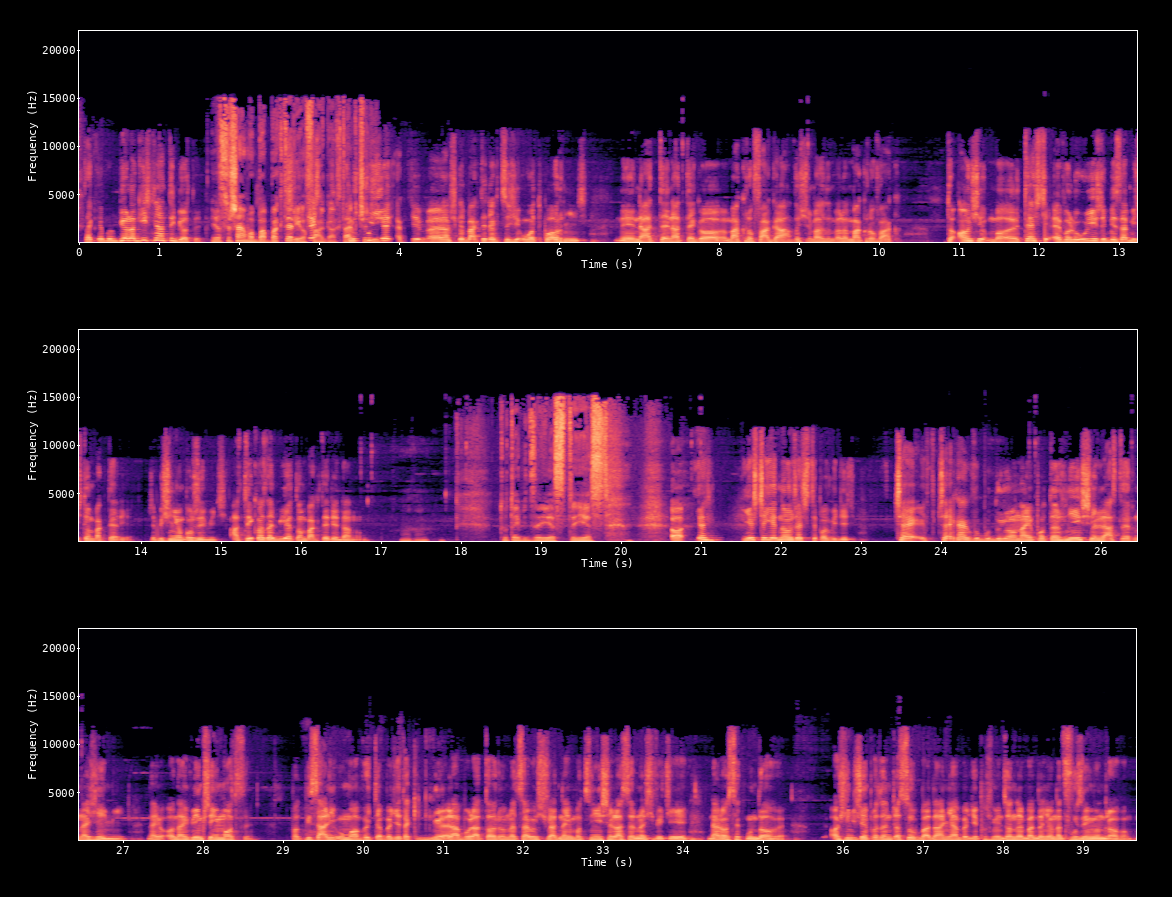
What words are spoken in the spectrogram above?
Tak jakby biologiczny antybiotyk. Ja słyszałem o ba- bakteriofagach, tak? Czyli e, na przykład bakteria chce się uodpornić e, na, te, na tego makrofaga, to się makrofag, to on się e, też się ewoluuje, żeby zabić tą bakterię, żeby się nią pożywić. A tylko zabija tą bakterię daną. tutaj widzę jest, jest O, je, jeszcze jedną rzecz chcę powiedzieć. W, Cze- w Czechach wybudują najpotężniejszy laser na Ziemi, naj, o największej mocy. Podpisali umowy i to będzie taki laboratorium na cały świat, najmocniejszy laser na świecie nanosekundowy. 80% czasu badania będzie poświęcone badaniom nad fuzją jądrową.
